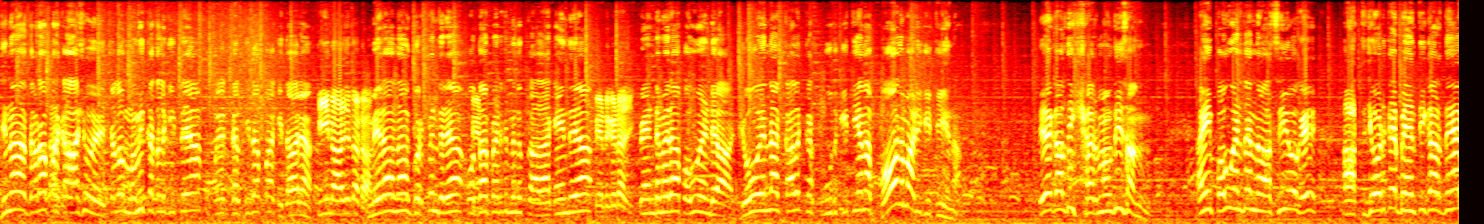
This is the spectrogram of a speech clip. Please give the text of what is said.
ਜਿਨ੍ਹਾਂ ਦਾ ਦੜਾ ਪ੍ਰਕਾਸ਼ ਹੋਏ। ਚਲੋ ਮੈਂ ਵੀ ਕਤਲ ਕੀਤੇ ਆ ਮੈਂ ਗਲਤੀ ਦਾ ਭਾਗੀਦਾਰ ਆ। ਕੀ ਨਾਂ ਜੀ ਤੁਹਾਡਾ? ਮੇਰਾ ਨਾਮ ਗੁਰਪਿੰਦਰ ਆ। ਉਦਾਂ ਪਿੰਡ 'ਚ ਮੈਨੂੰ ਕਾਲਾ ਕਹਿੰਦੇ ਆ। ਪਿੰਡ ਕਿਹੜਾ ਜੀ? ਪਿੰਡ ਮੇਰਾ ਪਹੂ ਇੰਡਿਆ। ਜੋ ਇਹਨਾਂ ਕੱਲ ਕਰਤੂਤ ਕੀਤੀ ਆ ਨਾ ਬਹੁਤ ਮਾੜੀ ਕੀਤੀ ਇਹਨਾਂ। ਇਹ ਗੱਲ ਦੀ ਸ਼ਰਮ ਆਉਂਦੀ ਸਾਨੂੰ। ਅਸੀਂ ਪਹੂ ਇੰਡ ਦੇ ਨਿਵਾਸੀ ਹੋ ਗਏ। ਹੱਥ ਜੋੜ ਕੇ ਬੇਨਤੀ ਕਰਦੇ ਆ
